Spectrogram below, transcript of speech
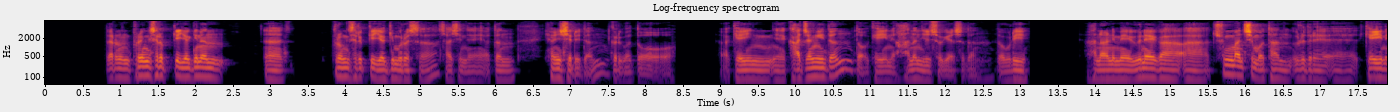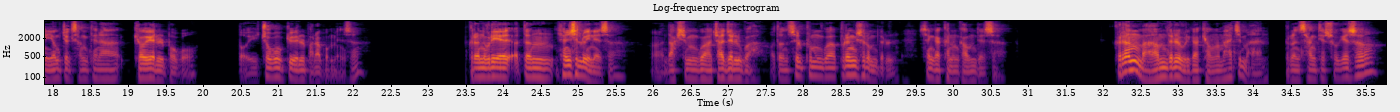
때로는 불행스럽게 여기는 어, 불행스럽게 여김으로써 자신의 어떤 현실이든 그리고 또 어, 개인의 가정이든 또 개인의 하는 일 속에서든 또 우리 하나님의 은혜가 아, 충만치 못한 우리들의 개인의 영적 상태나 교회를 보고 또 이 조국 교회를 바라보면서 그런 우리의 어떤 현실로 인해서 어, 낙심과 좌절과 어떤 슬픔과 불행스러움들을 생각하는 가운데서 그런 마음들을 우리가 경험하지만 그런 상태 속에서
